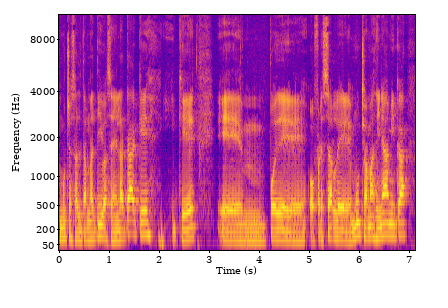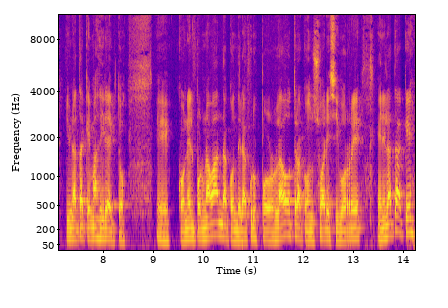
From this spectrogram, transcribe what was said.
muchas alternativas en el ataque y que eh, puede ofrecerle mucha más dinámica y un ataque más directo. Eh, con él por una banda, con De la Cruz por la otra, con Suárez y Borré en el ataque.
